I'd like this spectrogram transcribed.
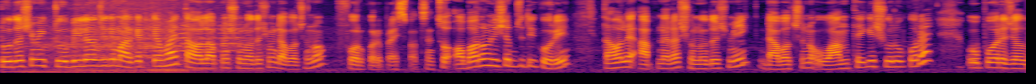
টু দশমিক টু বিলিয়ন যদি মার্কেট ক্যাপ হয়, তাহলে আপনার শূন্য দশমিক ডাবল শূন্য ফোর করে প্রাইস পাচ্ছেন। সো ওভারঅল হিসাব যদি করি, তাহলে আপনারা শূন্য দশমিক ডাবল শূন্য ওয়ান থেকে শুরু করে উপরে যত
